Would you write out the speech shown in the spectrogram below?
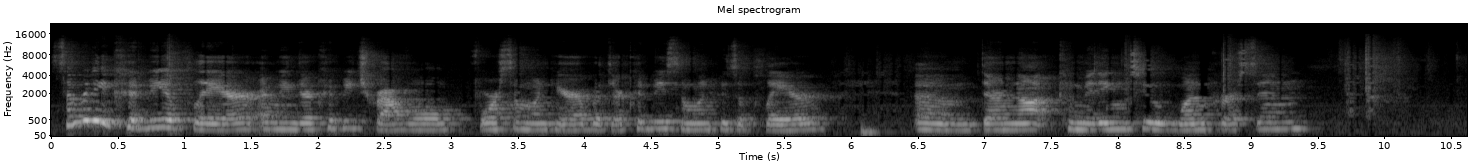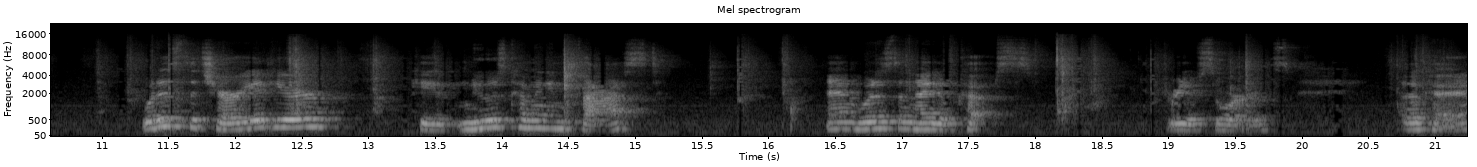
Somebody could be a player. I mean, there could be travel for someone here, but there could be someone who's a player um, they're not committing to one person. What is the chariot here? Okay, news coming in fast. And what is the Knight of Cups? Three of Swords. Okay.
